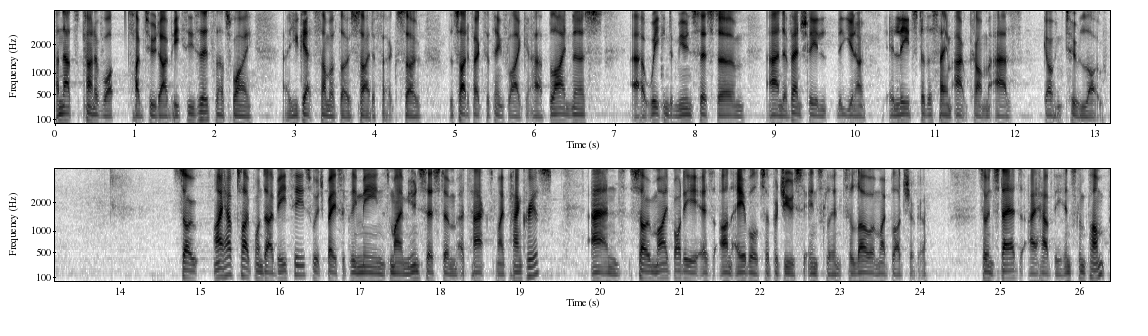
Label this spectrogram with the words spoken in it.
And that's kind of what type 2 diabetes is. That's why uh, you get some of those side effects. So the side effects are things like uh, blindness, uh, weakened immune system, and eventually, you know, it leads to the same outcome as going too low. So I have type 1 diabetes, which basically means my immune system attacks my pancreas, and so my body is unable to produce insulin to lower my blood sugar. So instead, I have the insulin pump,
